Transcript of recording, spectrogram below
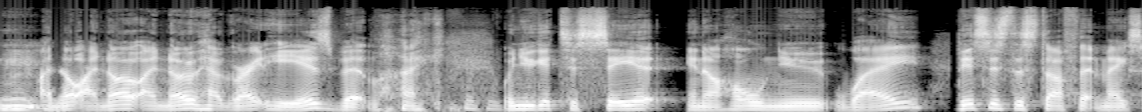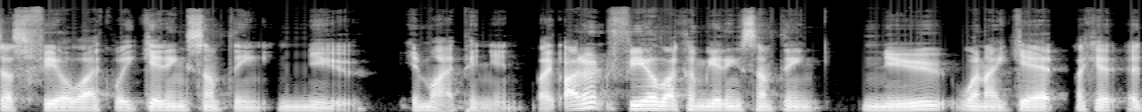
mm. I know, I know, I know how great he is, but like when you get to see it in a whole new way, this is the stuff that makes us feel like we're getting something new, in my opinion. Like I don't feel like I'm getting something new when I get like a, a,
